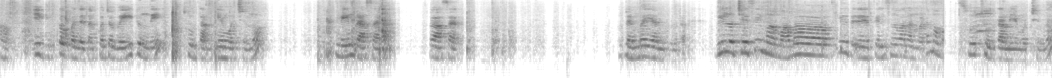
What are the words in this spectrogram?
ఆ, ఈ గిఫ్ట్ ఓపెన్ చేద్దాం. కొంచెం వెయిట్ ఉంది. చూద్దాం ఏమొచ్చిందో. నేమ్ రాశారా? రాశారు. బ్రహ్మయ్య అనుకుంటా. వీళ్ళు వచ్చేసి మా మామకి తెలిసిన వాళ్ళు అనమాట మా సో చూద్దాం ఏమొచ్చిందో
